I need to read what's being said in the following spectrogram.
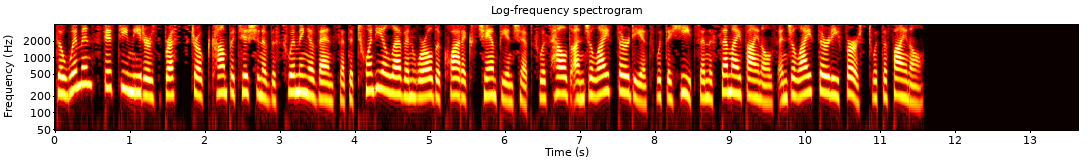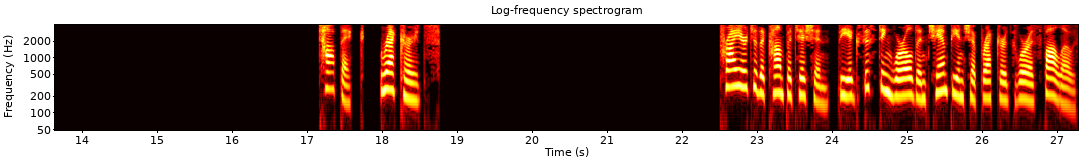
The women's 50 meters breaststroke competition of the swimming events at the 2011 World Aquatics Championships was held on July 30 with the heats and the semifinals and July 31 with the final. Topic: Records. Prior to the competition, the existing world and championship records were as follows.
